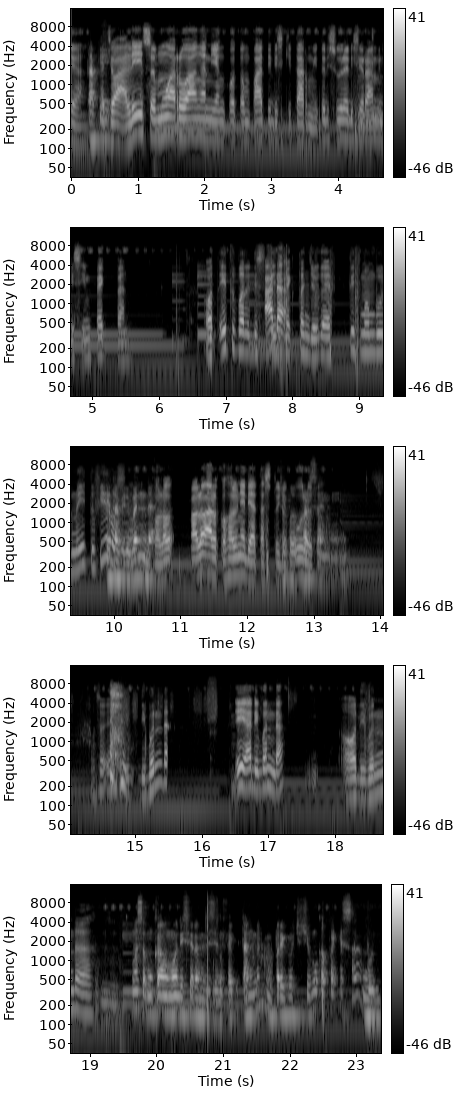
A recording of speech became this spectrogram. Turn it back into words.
Iya. tapi Kecuali semua ruangan yang kau tempati di sekitarmu itu sudah disirami disinfektan. Oh, itu paling Ada. disinfektan juga efektif membunuh itu ya, virus. tapi di benda Kalau kalau alkoholnya di atas 70 tuh. 70%. Maksudnya di, di benda. Iya di benda. Oh, di benda. Hmm. masa muka mau disiram disinfektan kan pergi cuci muka pakai sabun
